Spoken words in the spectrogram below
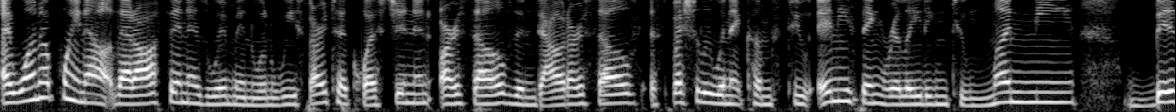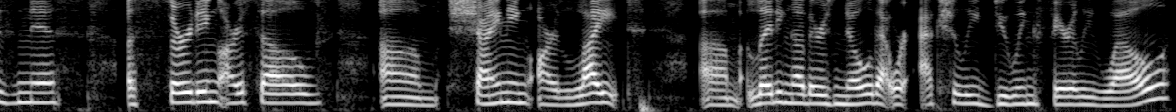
I want to point out that often as women, when we start to question ourselves and doubt ourselves, especially when it comes to anything relating to money, business, asserting ourselves, um, shining our light, um, letting others know that we're actually doing fairly well.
